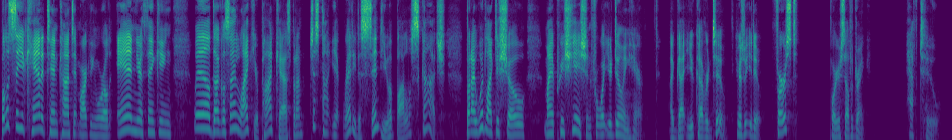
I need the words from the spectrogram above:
But let's say you can attend Content Marketing World and you're thinking, well, Douglas, I like your podcast, but I'm just not yet ready to send you a bottle of scotch. But I would like to show my appreciation for what you're doing here. I've got you covered too. Here's what you do. First, pour yourself a drink. Have two.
